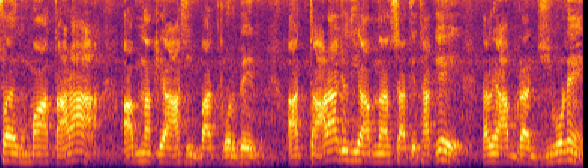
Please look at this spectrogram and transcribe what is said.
স্বয়ং মা তারা আপনাকে আশীর্বাদ করবেন। আর তারা যদি আপনার সাথে থাকে, তাহলে আপনার জীবনে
